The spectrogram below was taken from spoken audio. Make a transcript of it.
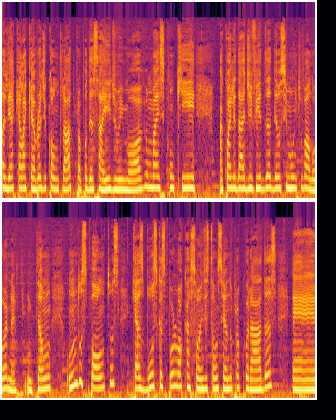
ali aquela quebra de contrato para poder sair de um imóvel, mas com que a qualidade de vida deu-se muito valor, né? Então, um dos pontos que as buscas por locações estão sendo procuradas é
